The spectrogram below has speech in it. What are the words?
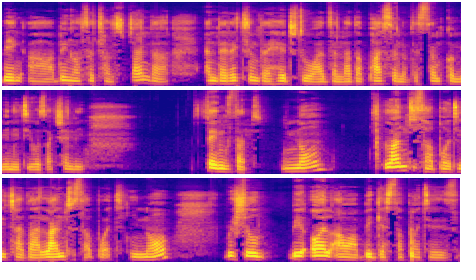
being uh, being also transgender, and directing the head towards another person of the same community was actually things that you know learn to support each other, learn to support. You know, we should be all our biggest supporters,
